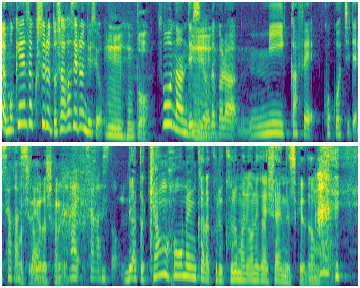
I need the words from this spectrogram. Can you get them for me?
でもう検索すると探せるんですよ。うん、本当。そうなんですよ。うんだから、ミーカフェ、心地で探すと。よろしくお願いしますはい、探すと。で、あと、キャン方面から来る車にお願いしたいんですけれども、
